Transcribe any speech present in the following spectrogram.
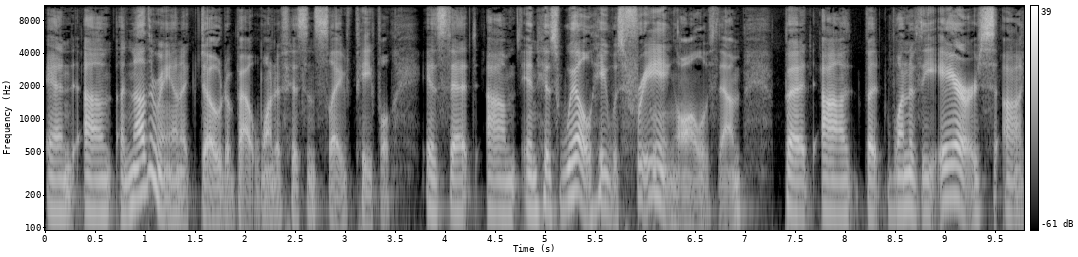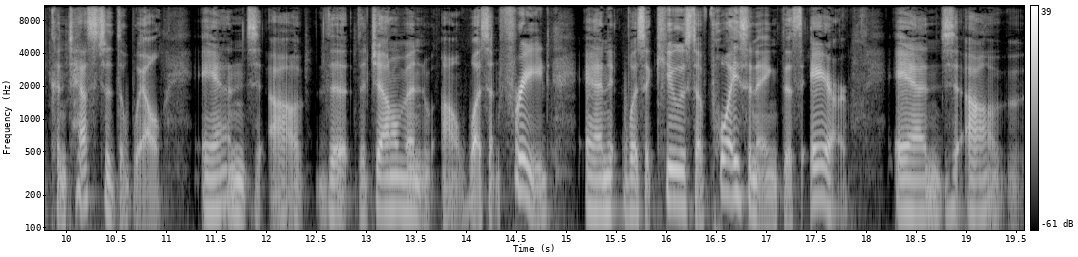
And um, another anecdote about one of his enslaved people is that um, in his will he was freeing all of them, but uh, but one of the heirs uh, contested the will, and uh, the the gentleman uh, wasn't freed and was accused of poisoning this heir and um,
